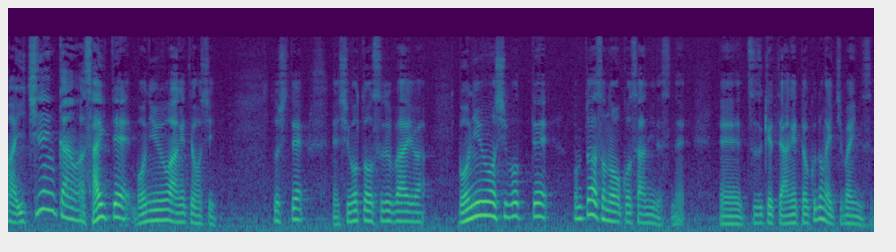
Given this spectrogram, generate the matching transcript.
まあ、1年間は最低母乳をあげてほしい。そして仕事をする場合は母乳を絞って本当はそのお子さんにですね、えー、続けてあげておくのが一番いいんです、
